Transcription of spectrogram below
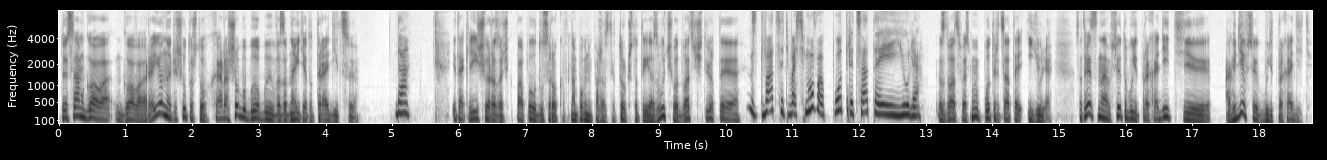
То есть сам глава, глава района решил то, что хорошо бы было бы возобновить эту традицию. Да. Итак, еще разочек по поводу сроков. Напомни, пожалуйста, только что ты озвучила, 24... С 28 по 30 июля. С 28 по 30 июля. Соответственно, все это будет проходить... Э, а где все это будет проходить?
